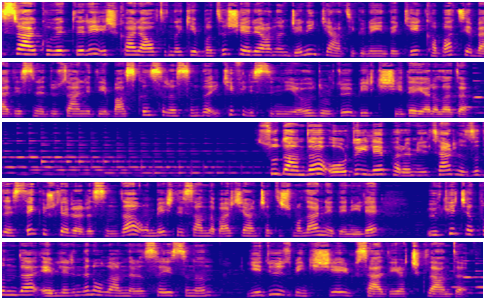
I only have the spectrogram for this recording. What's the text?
İsrail kuvvetleri işgal altındaki Batı Şeria'nın Cenin kenti güneyindeki Kabatya beldesine düzenlediği baskın sırasında iki Filistinliyi öldürdüğü bir kişiyi de yaraladı. Sudan'da ordu ile paramiliter hızlı destek güçleri arasında 15 Nisan'da başlayan çatışmalar nedeniyle ülke çapında evlerinden olanların sayısının 700 bin kişiye yükseldiği açıklandı.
